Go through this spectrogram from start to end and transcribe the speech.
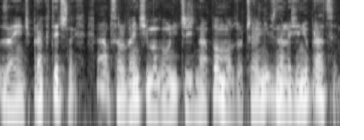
zajęć praktycznych, a absolwenci mogą liczyć na pomoc uczelni w znalezieniu pracy,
